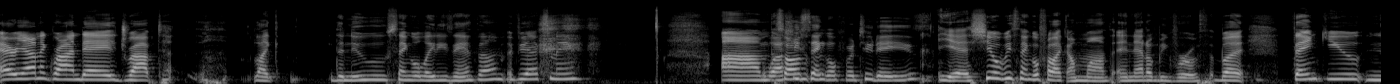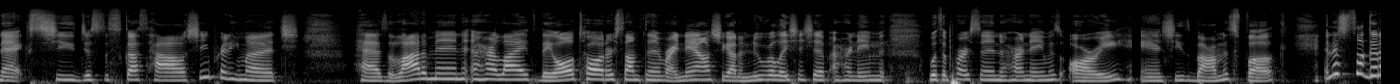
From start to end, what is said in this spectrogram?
Ariana Grande dropped like the new single ladies anthem. If you ask me. Um, While she's single for two days. yeah, she'll be single for like a month, and that'll be growth. But thank you. Next, she just discussed how she pretty much has a lot of men in her life. They all taught her something. Right now, she got a new relationship, and her name with a person. Her name is Ari, and she's bomb as fuck. And this is a good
